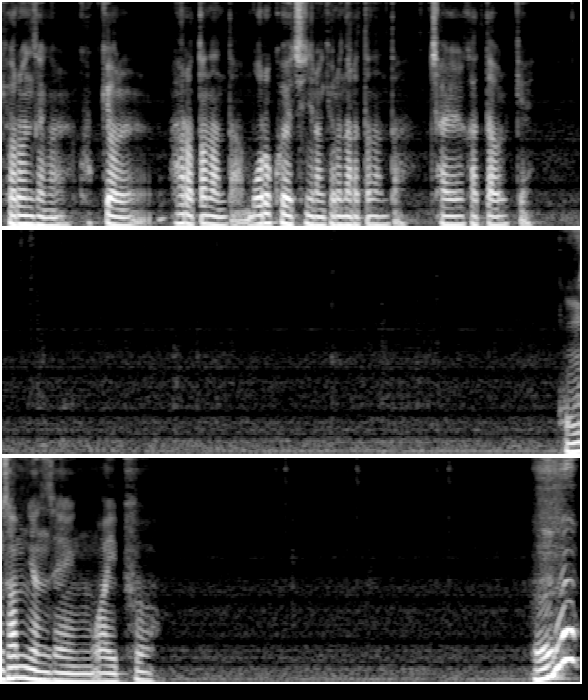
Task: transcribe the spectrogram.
결혼 생활, 국결하러 떠난다. 모로코 여친이랑 결혼하러 떠난다. 잘 갔다 올게. (03년생) 와이프 어?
